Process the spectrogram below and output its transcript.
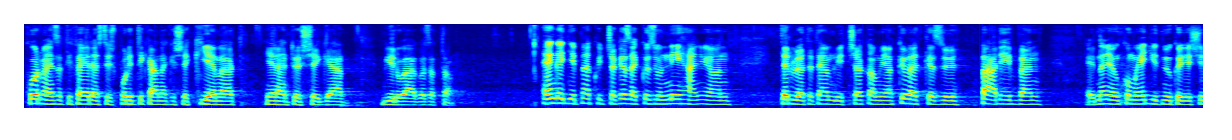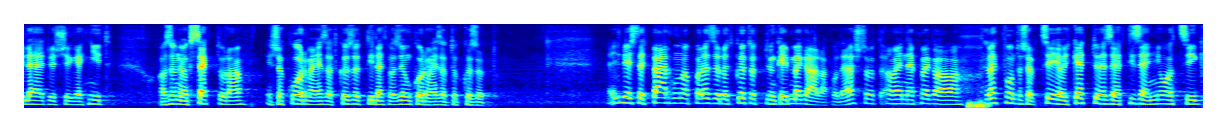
kormányzati fejlesztés politikának is egy kiemelt jelentőséggel bíró ágazata. Engedjék meg, hogy csak ezek közül néhány olyan területet említsek, ami a következő pár évben egy nagyon komoly együttműködési lehetőséget nyit az önök szektora és a kormányzat között, illetve az önkormányzatok között. Egyrészt egy pár hónappal ezelőtt kötöttünk egy megállapodást, amelynek meg a legfontosabb célja, hogy 2018-ig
